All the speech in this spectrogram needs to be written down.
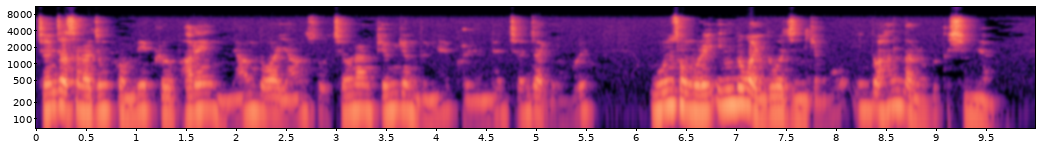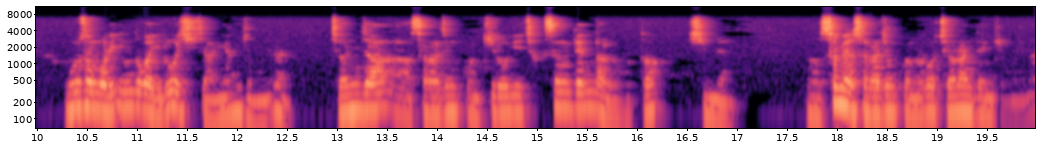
전자선화증권 및 그 발행, 양도와 양수, 전환, 변경 등에 관련된 전자기록을 운송물의 인도가 이루어진 경우 인도한 날로부터 10년, 운송물의 인도가 이루어지지 아니한 경우에는 전자선화증권 기록이 작성된 날로부터 10년, 어, 서면선화증권으로 전환된 경우에는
